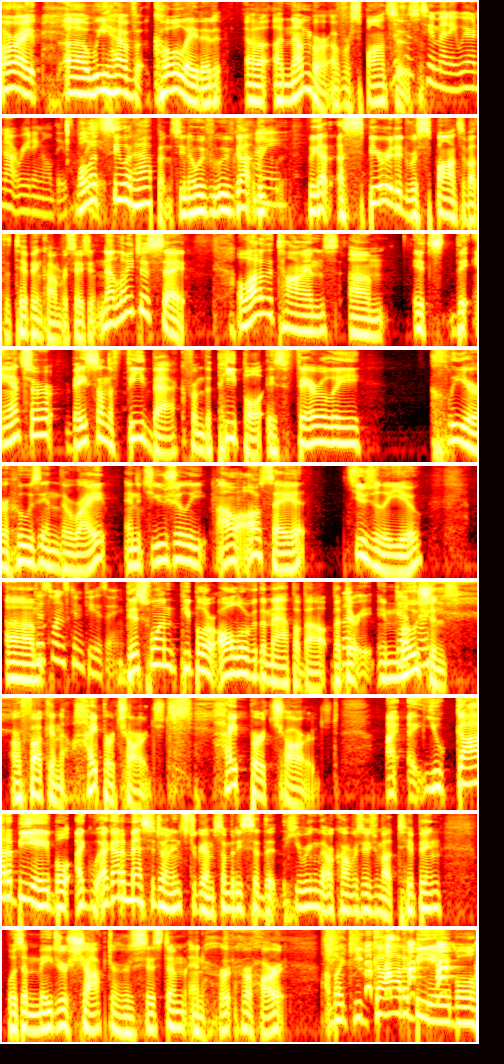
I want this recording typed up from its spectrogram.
All right, uh, we have collated uh, a number of responses. This is too many. We are not reading all these. well, let's see what happens. You know, we've we've got we, we got a spirited response about the tipping conversation. Now, let me just say, a lot of the times, um, it's the answer based on the feedback from the people is fairly clear who's in the right, and it's usually I'll, I'll say it. It's usually you. Um, this one's confusing. This one, people are all over the map about, but, But their emotions are fucking hypercharged. Hypercharged. I, I- you gotta be able. I, I got a message on Instagram. Somebody said that hearing our conversation about tipping was a major shock to her system and hurt her heart. I'm like, you gotta be able.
